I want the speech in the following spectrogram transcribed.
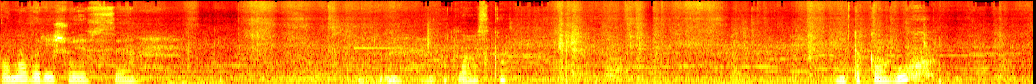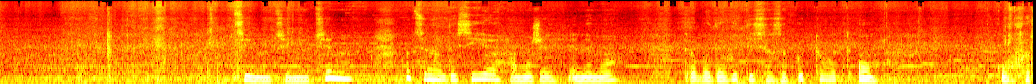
вона вирішує все. Будь ласка. Ось така ух. Ціну, ціну, ціну. Ну, ціна десь є, а може і нема. Треба дивитися, запитувати. О, кофер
